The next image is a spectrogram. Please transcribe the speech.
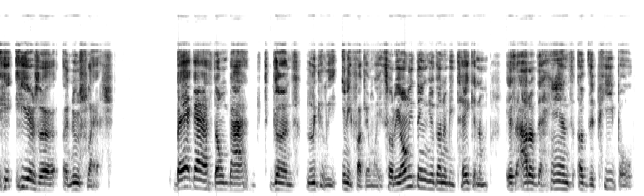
he, here's a, a news flash. Bad guys don't buy guns legally any fucking way. So the only thing you're going to be taking them is out of the hands of the people,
